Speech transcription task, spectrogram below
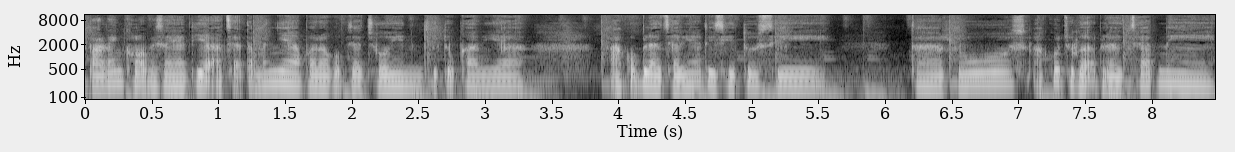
paling kalau misalnya dia ajak temennya baru aku bisa join gitu kan ya. Aku belajarnya di situ sih terus aku juga belajar nih.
